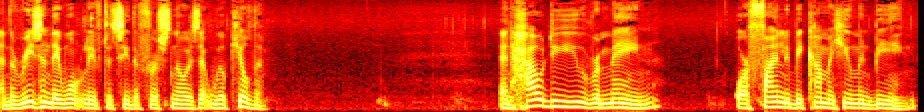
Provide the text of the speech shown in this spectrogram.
And the reason they won't live to see the first snow is that we'll kill them. And how do you remain or finally become a human being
